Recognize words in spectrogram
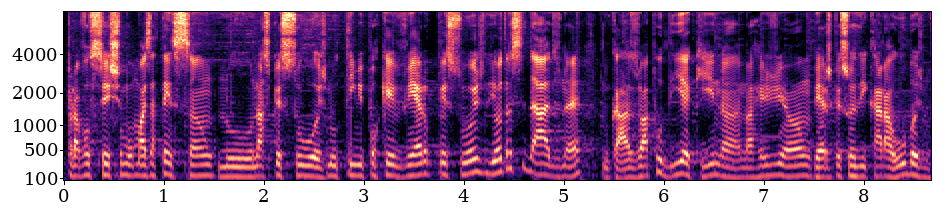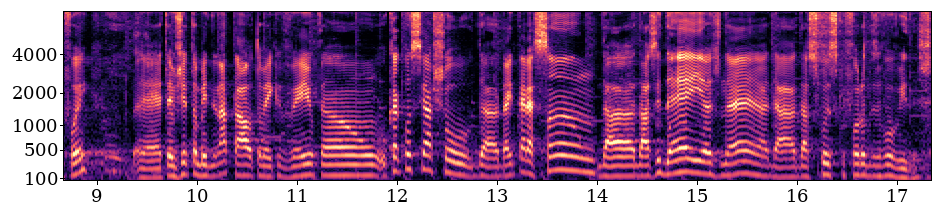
para você chamou mais atenção no, nas pessoas, no time, porque vieram pessoas de outras cidades, né? No caso, Apudi aqui na, na região, vieram pessoas de Caraúbas, não foi? É, teve gente também de Natal também que veio. Então, o que é que você achou da, da interação, da, das ideias ideias, né, da, das coisas que foram desenvolvidas?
